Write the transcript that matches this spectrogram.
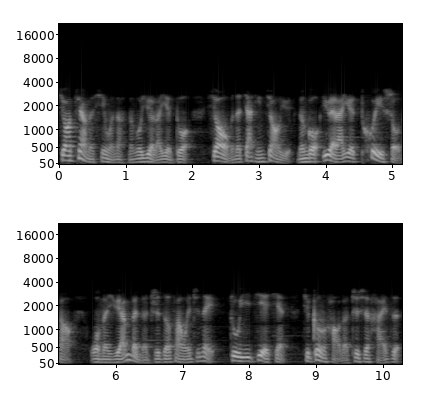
希望这样的新闻呢能够越来越多，希望我们的家庭教育能够越来越退守到我们原本的职责范围之内，注意界限，去更好的支持孩子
